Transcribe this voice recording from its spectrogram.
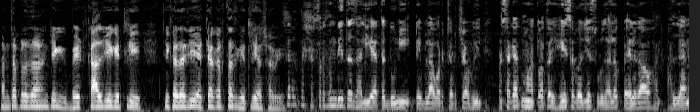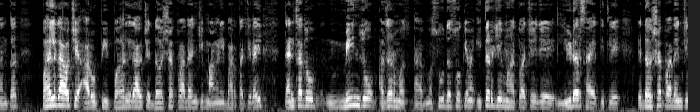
पंतप्रधानांची भेट काल जी घेतली ती कदाचित याच्याकरताच घेतली असावी. सर आता शस्त्रसंधी तर झाली आहे आता दोन्ही टेबलावर चर्चा होईल. पण सगळ्यात महत्वाचं हे सगळं जे सुरू झालं पहलगाव हल्ल्यानंतर पहलगावचे आरोपी पहलगावचे दहशतवाद्यांची मागणी भारताची राहील. त्यांचा जो मेन जो अजर मस- मसूद असो किंवा इतर जे महत्त्वाचे जे लीडर्स आहेत तिथले जे दहशतवाद्यांचे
